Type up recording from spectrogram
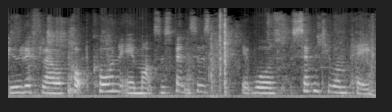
cauliflower popcorn in Marks and Spencer's. It was 71p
